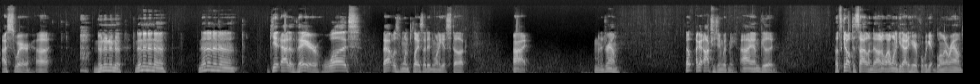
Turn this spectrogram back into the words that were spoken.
I swear. Uh, no, no, no, no. No, no, no, no. No, no, no, no. Get out of there. What? That was one place I didn't want to get stuck. Alright. I'm gonna drown. Nope, I got oxygen with me. I am good. Let's get off this island, though. I, don't, I want to get out of here before we get blown around.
